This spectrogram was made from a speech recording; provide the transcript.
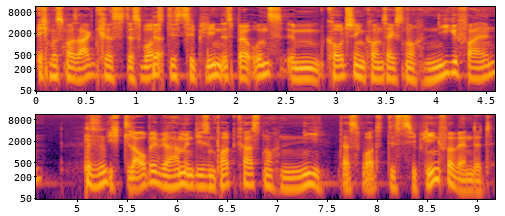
ich muss mal sagen, Chris, das Wort ja. Disziplin ist bei uns im Coaching-Kontext noch nie gefallen. Mhm. Ich glaube, wir haben in diesem Podcast noch nie das Wort Disziplin verwendet.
